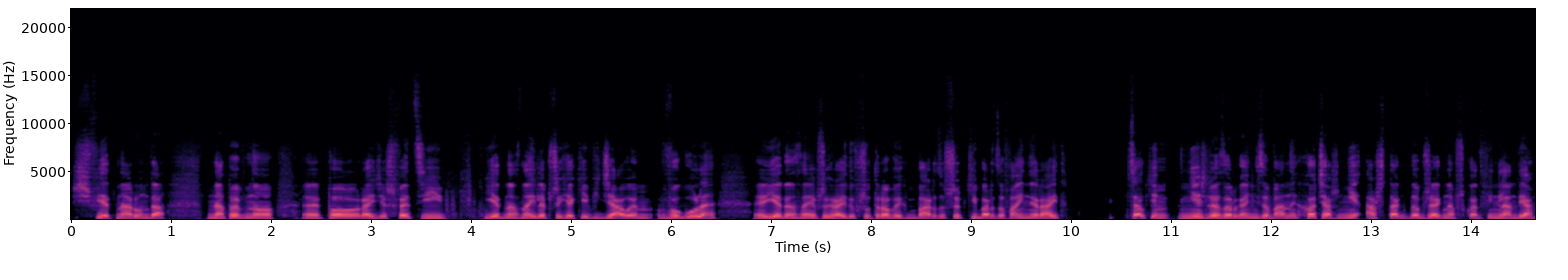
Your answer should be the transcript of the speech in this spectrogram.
świetna runda. Na pewno e, po rajdzie Szwecji jedna z najlepszych, jakie widziałem w ogóle. E, jeden z najlepszych rajdów szutrowych. Bardzo szybki, bardzo fajny rajd. Całkiem nieźle zorganizowany, chociaż nie aż tak dobrze jak na przykład Finlandia.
